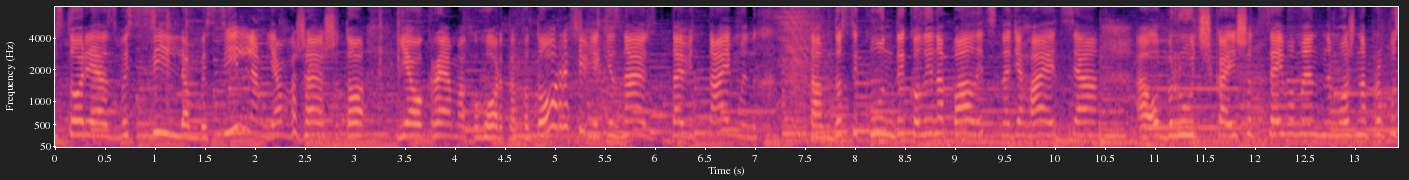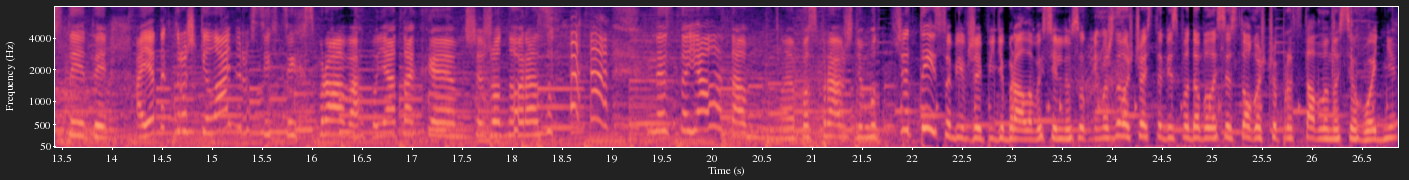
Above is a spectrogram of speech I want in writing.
історія з весіллям, весіллям, я вважаю, що то є окрема когорта фотографів, які знають навіть таймінг там до секунди, коли на палець надягається е, обручка, і що цей момент не можна пропустити. А я так трошки ламір у всіх цих справах, бо я так е, ще жодного разу не стояла там е, по-справжньому. Чи ти собі вже підібрала весільну сукню? Можливо, щось тобі сподобалося з того, що представлено сьогодні?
